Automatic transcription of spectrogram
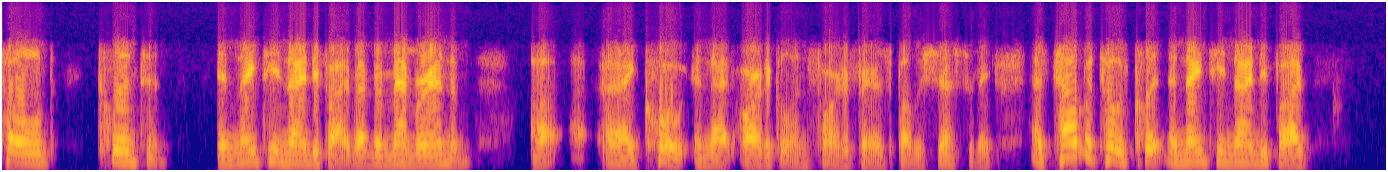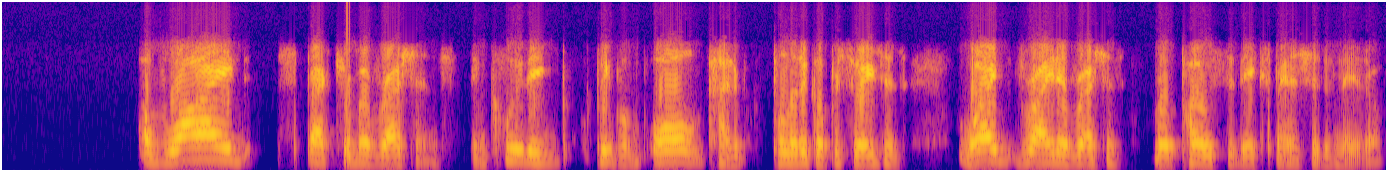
told Clinton in 1995. I have a memorandum. Uh, I quote in that article in Foreign Affairs published yesterday. As Talbott told Clinton in 1995, a wide spectrum of Russians, including people of all kind of political persuasions, wide variety of Russians were opposed to the expansion of NATO.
